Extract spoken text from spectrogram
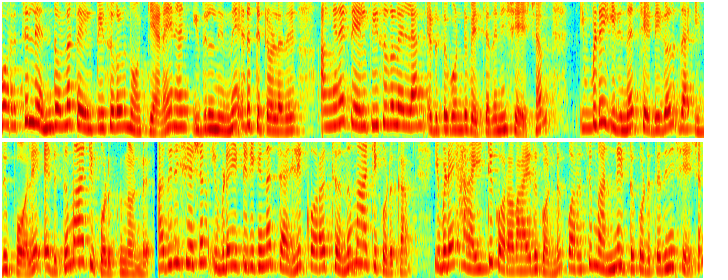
കുറച്ച് ലെന്തുള്ള ടെയിൽ പീസുകൾ നോക്കിയാണ് ഞാൻ ഇതിൽ നിന്ന് എടുത്തിട്ടുള്ളത്. അങ്ങനെ ടെയിൽ പീസുകളെല്ലാം എടുത്തുകൊണ്ട് വെച്ചതിന് ശേഷം ഇവിടെ ഇരുന്ന ചെടികൾ ഇതുപോലെ എടുത്ത് മാറ്റി കൊടുക്കുന്നുണ്ട്. അതിനുശേഷം ഇവിടെ ഇട്ടിരിക്കുന്ന ചല്ലി കുറച്ചൊന്ന് മാറ്റി കൊടുക്കാം. ഇവിടെ ഹൈറ്റ് കുറവായതുകൊണ്ട് കുറച്ച് മണ്ണിട്ട് കൊടുത്തതിന് ശേഷം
